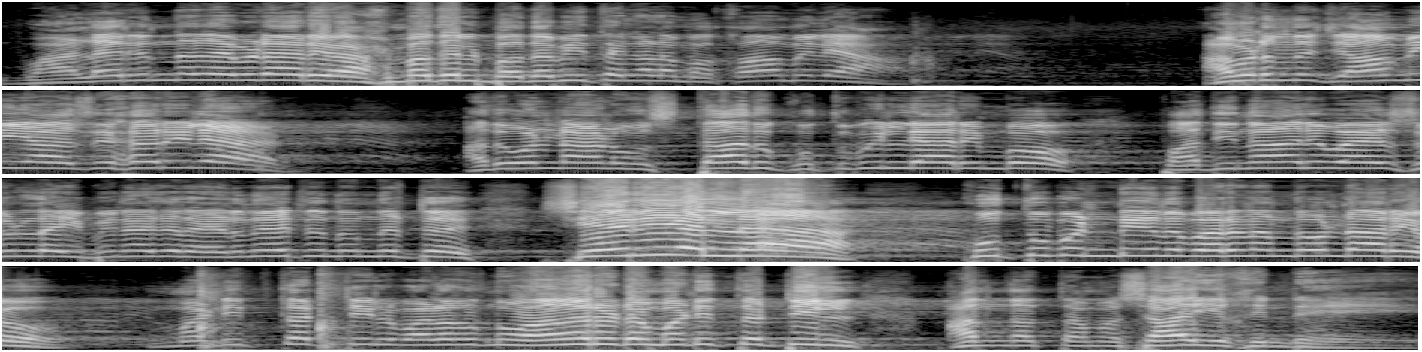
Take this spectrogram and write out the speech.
വളരുന്നത് എവിടെ അറിയോ? അഹമ്മദുൽ ബദവി തങ്ങളെ മക്കാമില അവിടുന്ന് ജാമിയ അസ്ഹറിലാണ്. അതുകൊണ്ടാണ് ഉസ്താദ് കുത്തുബില്ല അറിയുമ്പോ പതിനാല് വയസ്സുള്ള ഇബിനാജർ എഴുന്നേറ്റ് നിന്നിട്ട് ശരിയല്ല കുത്തുബുണ്ട് എന്ന് പറയണം എന്തുകൊണ്ടാ അറിയോ മടിത്തട്ടിൽ വളർന്നു. ആരുടെ മടിത്തട്ടിൽ? അന്നത്തെ മഷായിഖിന്റെ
